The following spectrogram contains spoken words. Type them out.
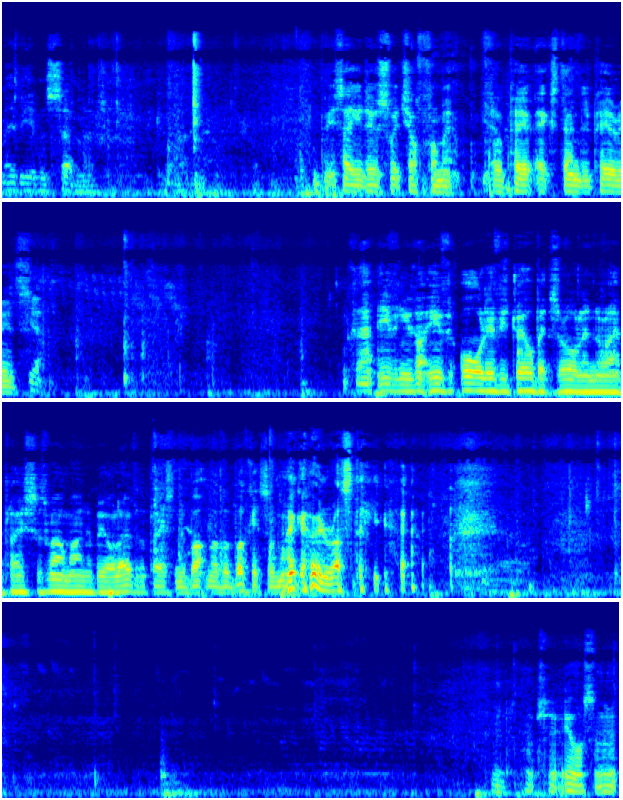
Maybe even seven actually. But you say you do switch off from it for per- extended periods. Yeah. Look at that, even you've got even all of your drill bits are all in the right place as well. Mine will be all over the place in the bottom of a bucket so somewhere going rusty. Absolutely awesome, isn't it?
